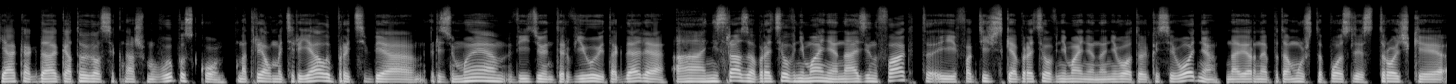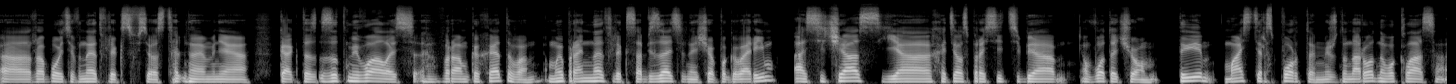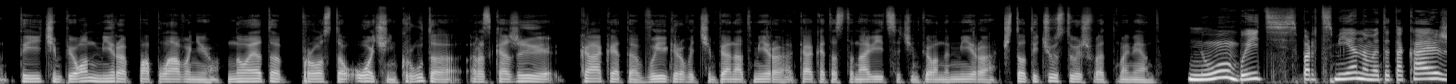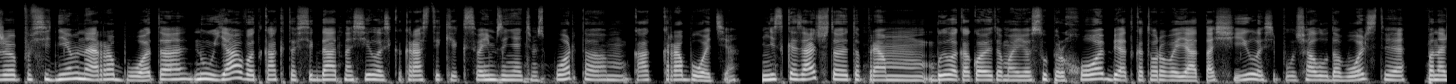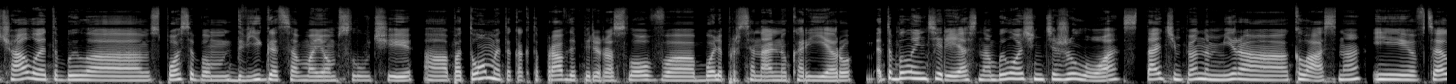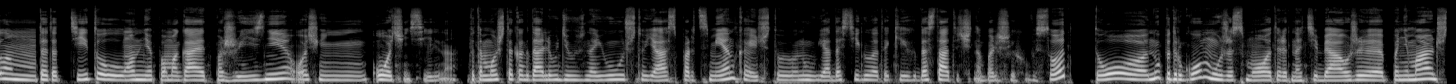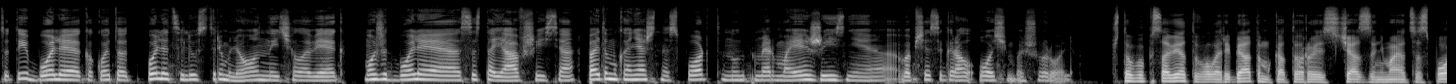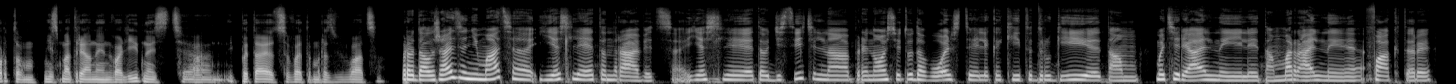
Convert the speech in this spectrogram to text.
Я, когда готовился к нашему выпуску, смотрел материалы про тебя, резюме, видеоинтервью и так далее, а не сразу обратил внимание на один факт и фактически обратил внимание на него только сегодня. Наверное, потому что после строчки о работе в Netflix все остальное мне как-то затмевалось в рамках этого. Мы про Netflix обязательно еще поговорим. А сейчас я хотел спросить тебя вот о чем. Ты мастер спорта международного класса, ты чемпион мира по плаванию, но это просто очень круто. Расскажи, как это выигрывать чемпионат мира, как это становиться чемпионом мира, что ты чувствуешь в этот момент? Ну, быть спортсменом — это такая же повседневная работа. Ну, я вот как-то всегда относилась как раз-таки к своим занятиям спортом как к работе. Не сказать, что это прям было какое-то мое супер хобби, от которого я тащилась и получала удовольствие. Поначалу это было способом двигаться в моем случае, а потом это как-то правда переросло в более профессиональную карьеру. Это было интересно, было очень тяжело. Стать чемпионом мира классно, и в целом вот этот титул, он мне помогает по жизни очень-очень сильно. Потому что когда люди узнают, что я спортсменка и что ну, я достигла таких достаточно больших высот, то, ну, по-другому уже смотрят на тебя, уже понимают, что ты более какой-то более целеустремленный человек, может, более состоявшийся. Поэтому, конечно, спорт, ну, например, в моей жизни вообще сыграл очень большую роль. Что бы посоветовала ребятам, которые сейчас занимаются спортом, несмотря на инвалидность, а, и пытаются в этом развиваться? Продолжать заниматься, если это нравится, если это действительно приносит удовольствие или какие-то другие там материальные или там моральные факторы.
